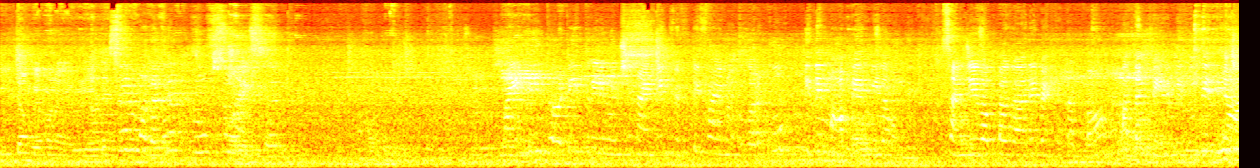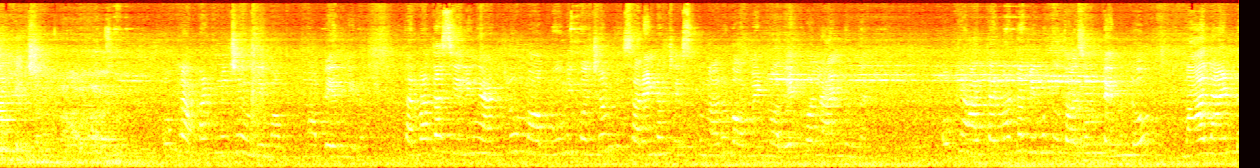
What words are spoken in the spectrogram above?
మిగతా ఏమైనా? సార్ మా దగ్గర ప్రూఫ్స్ ఉన్నాయి సార్ నైన్టీన్ థర్టీ త్రీ నుంచి నైన్టీన్ ఫిఫ్టీ ఫైవ్ వరకు ఇది మా పేరు మీద ఉంది. సంజీవప్ప గారి వెంకటప్ప అతని పేరు మీద ఉంది. ఇది ఆర్కిచ్ ఓకే అప్పటి నుంచే ఉంది మా మా పేరు మీద. తర్వాత సీలింగ్ యాక్ట్లో మా భూమి కొంచెం సరెండర్ చేసుకున్నారు గవర్నమెంట్ వాళ్ళు ఎక్కువ ల్యాండ్ ఉందని. ఓకే ఆ తర్వాత మేము టూ థౌజండ్ టెన్లో మా ల్యాండ్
